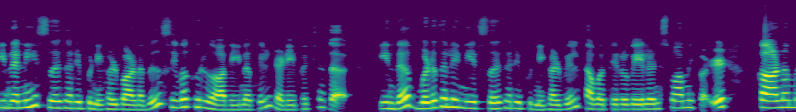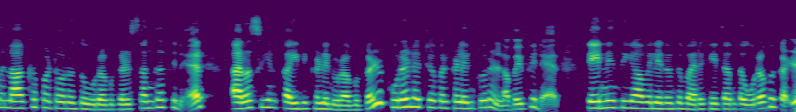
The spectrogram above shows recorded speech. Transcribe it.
இந்த நீர் சேகரிப்பு நிகழ்வானது சிவகுரு ஆதீனத்தில் நடைபெற்றது. இந்த விடுதலை நீர் சேகரிப்பு நிகழ்வில் தவ திருவேலன் சுவாமிகள் காணாமலாக்கப்பட்டோரது உறவுகள் சங்கத்தினர் அரசியல் கைதிகளின் உறவுகள் குரலற்றவர்களின் குரல் அமைப்பினர் தென்னிந்தியாவிலிருந்து வருகை தந்த உறவுகள்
